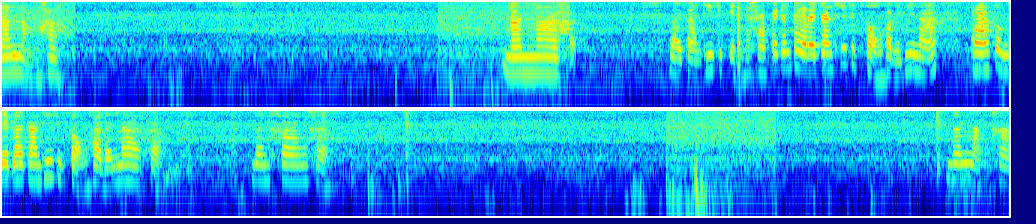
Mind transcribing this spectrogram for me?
ด้านหลังค่ะด้านหน้าค่ะ รายการที่ 11 นะคะ ไปกันต่อรายการที่ 12 ค่ะพี่พี่นะ พระสมเด็จรายการที่ 12 ค่ะ ด้านหน้าค่ะ ด้านข้างค่ะ ด้านหลังค่ะ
